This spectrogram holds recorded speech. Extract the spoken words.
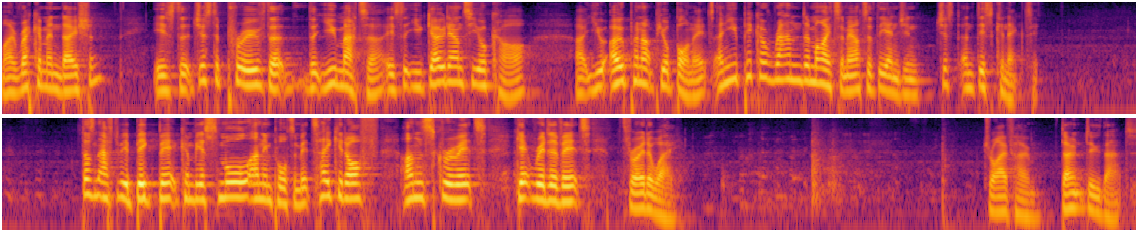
my recommendation is that just to prove that, that you matter, is that you go down to your car uh, you open up your bonnet and you pick a random item out of the engine just and disconnect it. Doesn't have to be a big bit, can be a small, unimportant bit. Take it off, unscrew it, get rid of it, throw it away. Drive home. Don't do that.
